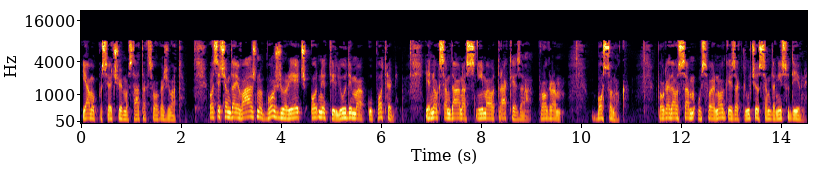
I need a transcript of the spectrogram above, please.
ja mu posvećujem ostatak svoga života. Osjećam da je važno Božju riječ odnijeti ljudima u potrebi. Jednog sam dana snimao trake za program Bosonog. Pogledao sam u svoje noge i zaključio sam da nisu divne.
